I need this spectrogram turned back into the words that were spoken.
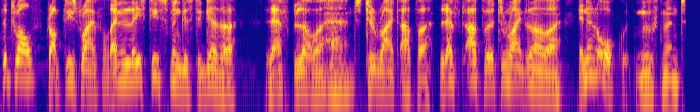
The twelfth dropped his rifle and laced his fingers together, left lower hand to right upper, left upper to right lower, in an awkward movement.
